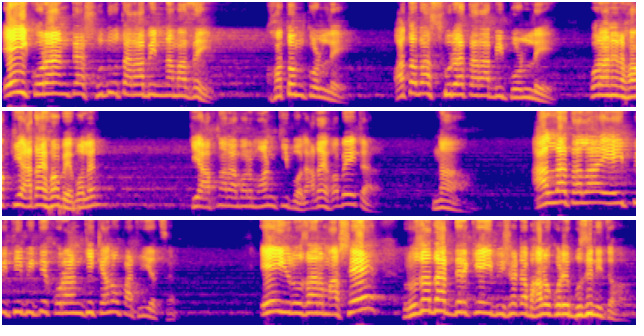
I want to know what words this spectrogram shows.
এই কোরআনটা শুধু তারাবির নামাজে খতম করলে অথবা সুরা তারাবি পড়লে কোরআনের হক কি আদায় হবে বলেন? কি আপনার আমার মন কি বলে? আদায় হবে এটা? না। আল্লাহ তালা এই পৃথিবীতে কোরআন কি কেন পাঠিয়েছেন? এই রোজার মাসে রোজাদারদেরকে এই বিষয়টা ভালো করে বুঝে নিতে হবে।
